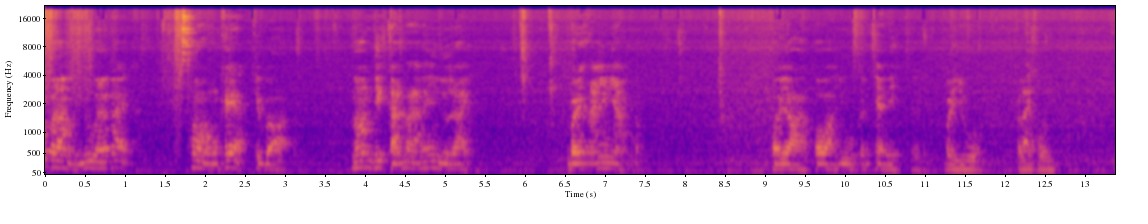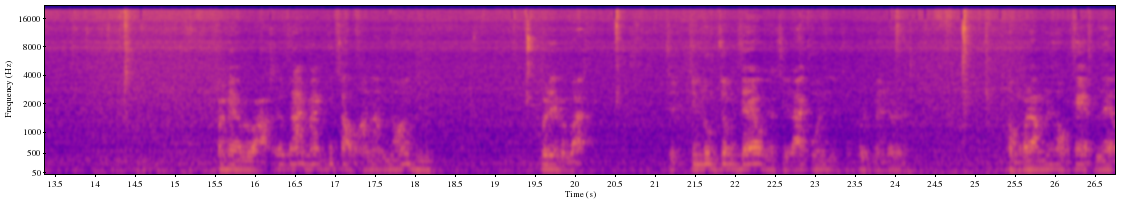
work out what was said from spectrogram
็กำลังอยู่กันแล้วได้ห้องแค่ที่บอกนอนติดกันมาแล้วก็ยังอยู่ได้ บริหารยังยากหรอกพอยาเพราะว่าอยู่กันแค่นี้บริยูหลายคนก็แค่แบบว่าเลิกงานมากินข้าวอาบน้ำน้องคือบริแบบว่ากินลุมจมแซวอย่างสี่ร้ายคนอย่างเปิดแมนแล้วนะห้องกระดำนี่ห้องแคบอยู่แล้ว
